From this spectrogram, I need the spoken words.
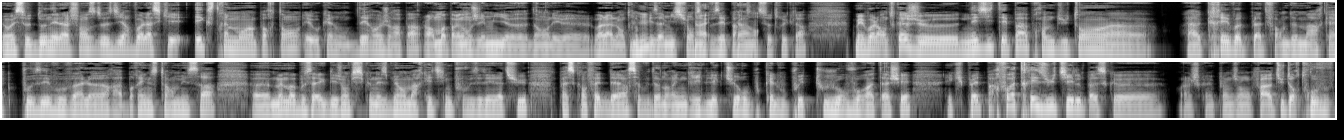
mais ouais, se donner la chance de se dire voilà ce qui est extrêmement important et auquel on dérogera pas. Alors moi par exemple j'ai mis euh, dans les euh, voilà l'entreprise à mission, ça Mhm. Ouais, faisait partie carrément. de ce truc là. Mais voilà en tout cas je n'hésitez pas à prendre du temps à à créer votre plateforme de marque, à poser vos valeurs, à brainstormer ça, euh, même à bosser avec des gens qui se connaissent bien en marketing pour vous aider là-dessus, parce qu'en fait derrière ça vous donnera une grille de lecture auquel vous pouvez toujours vous rattacher et qui peut être parfois très utile parce que voilà je connais plein de gens, enfin tu te retrouves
